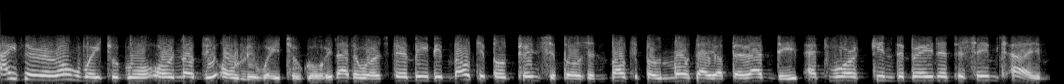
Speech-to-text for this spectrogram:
either a wrong way to go or not the only way to go. In other words, there may be multiple principles and multiple modi operandi at work in the brain at the same time.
